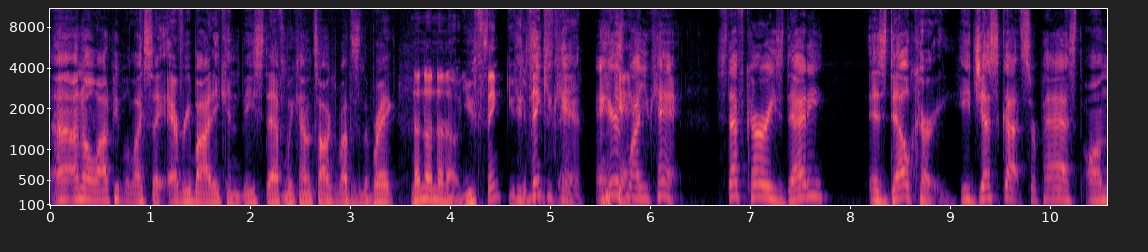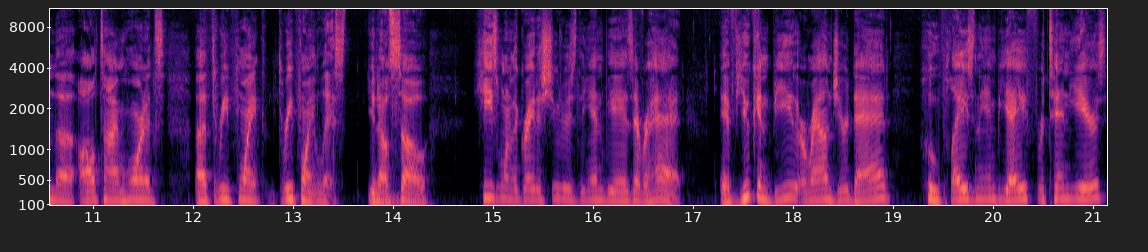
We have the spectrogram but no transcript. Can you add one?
I know a lot of people like to say everybody can be Steph, and we kind of talked about this in the break. No, no, no, no. You think you, You can think you Steph. can. And You here's can't. why you can't. Steph Curry's daddy is Del Curry. He just got surpassed on the all-time Hornets uh, three-point three-point list. You know, so he's one of the greatest shooters the NBA has ever had. If you can be around your dad who plays in the NBA for 10 years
